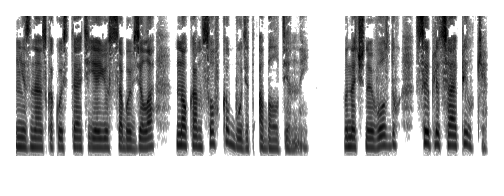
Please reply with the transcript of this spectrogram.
Не знаю, с какой стати я ее с собой взяла, но концовка будет обалденной. В ночной воздух сыплются опилки.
